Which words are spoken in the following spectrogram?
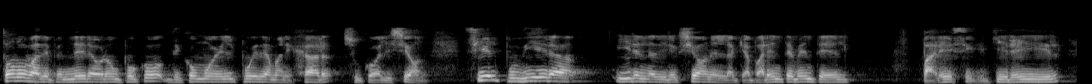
todo va a depender ahora un poco de cómo él puede manejar su coalición. Si él pudiera ir en la dirección en la que aparentemente él parece que quiere ir,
